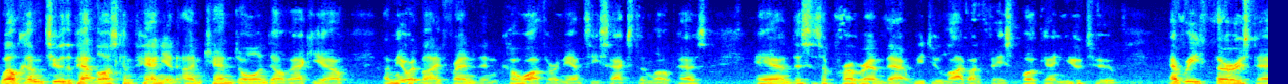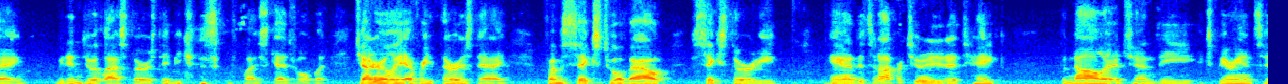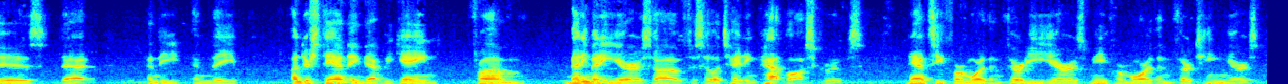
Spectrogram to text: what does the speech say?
Welcome to the Pet Loss Companion. I'm Ken Dolan Del Vecchio. I'm here with my friend and co author, Nancy Saxton Lopez. And this is a program that we do live on Facebook and YouTube every Thursday. We didn't do it last Thursday because of my schedule, but generally every Thursday from 6 to about 6:30 and it's an opportunity to take the knowledge and the experiences that and the and the understanding that we gain from many many years of facilitating pet loss groups nancy for more than 30 years me for more than 13 years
